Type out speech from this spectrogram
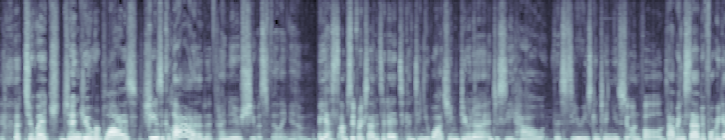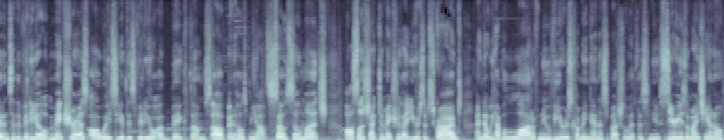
to which Jinju replies, she's glad. I knew she was filling him. But yes, I'm super excited today to continue watching Doona and to see how this series continues to unfold. That being said, before we get into the video, make sure as always to give this video a big thumbs up. It helps me out so, so much. Also check to make sure that you are subscribed. I know we have a lot of new viewers coming in, especially with this new series on my channel.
